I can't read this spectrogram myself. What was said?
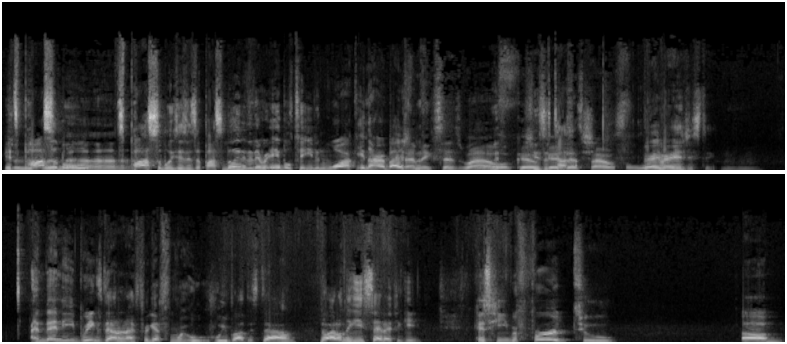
it's So- possible. uh, uh, uh, It's possible. He says it's a possibility that they were able to even walk in the Har That with- makes sense. Wow. Okay. Okay. That's powerful. Very, Wow. very interesting. And then he brings down, and I forget from who, who he brought this down. No, I don't think he said. I think he, because he referred to, um,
